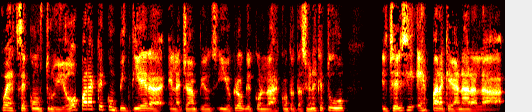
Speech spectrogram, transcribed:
pues se construyó para que compitiera en la Champions y yo creo que con las contrataciones que tuvo, el Chelsea es para que ganara la,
